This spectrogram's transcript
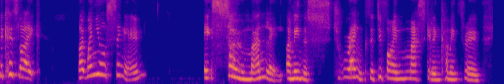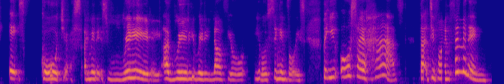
Because like, like when you're singing, it's so manly. I mean, the strength, the divine masculine coming through. It's gorgeous. I mean, it's really, I really, really love your your singing voice. But you also have that divine feminine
